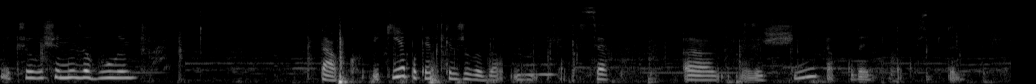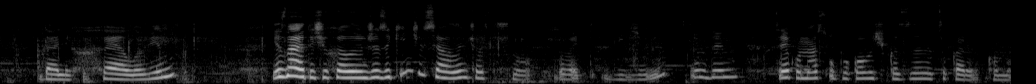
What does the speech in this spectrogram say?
якщо ви ще не забули. Так, які я пакетики вже вибрала? Так, це е, вишні. Так, куди? їх? Так, ось туди. Далі Хеллоуін. Я знаю, що Хеллоуін вже закінчився, але нічого страшного. Давайте візьмемо один. Це як у нас упаковочка з цукерками.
